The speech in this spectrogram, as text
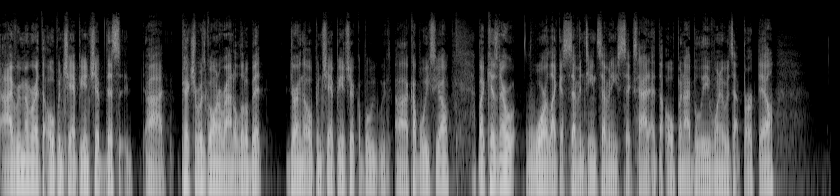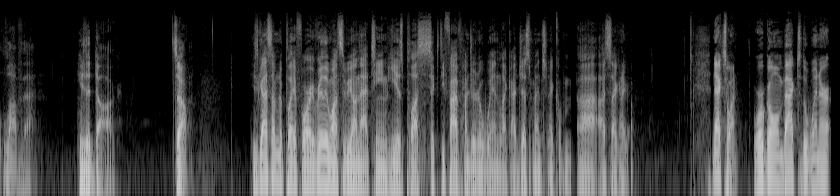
I remember at the Open Championship, this uh, picture was going around a little bit during the Open Championship a couple, uh, a couple weeks ago. But Kisner wore like a 1776 hat at the Open, I believe, when it was at Birkdale. Love that. He's a dog. So he's got something to play for. He really wants to be on that team. He is plus 6,500 to win, like I just mentioned a, couple, uh, a second ago. Next one. We're going back to the winner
